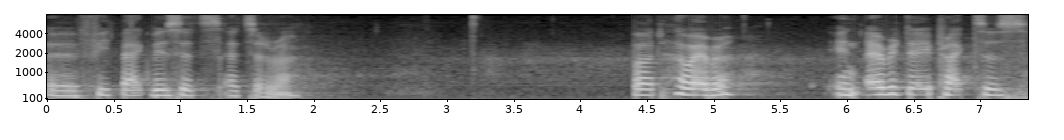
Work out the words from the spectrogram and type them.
uh, feedback visits, etc. But however, in everyday practice,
